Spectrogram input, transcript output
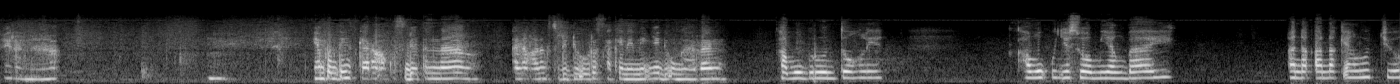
Hai, Rana. Hmm. Yang penting sekarang aku sudah tenang. Anak-anak sudah diurus kakek neneknya di Ungaran. kamu beruntung, Lin. Kamu punya suami yang baik, anak-anak yang lucu,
